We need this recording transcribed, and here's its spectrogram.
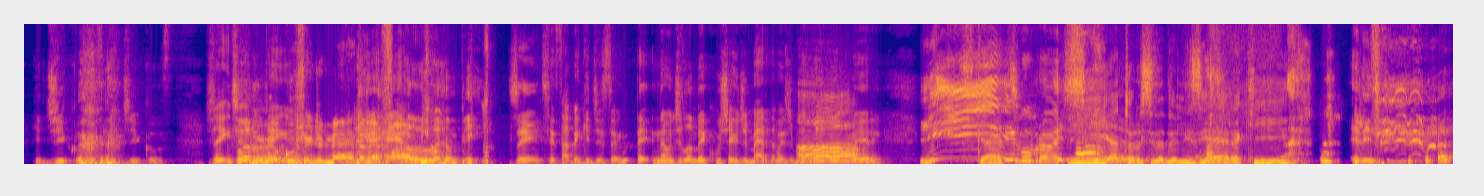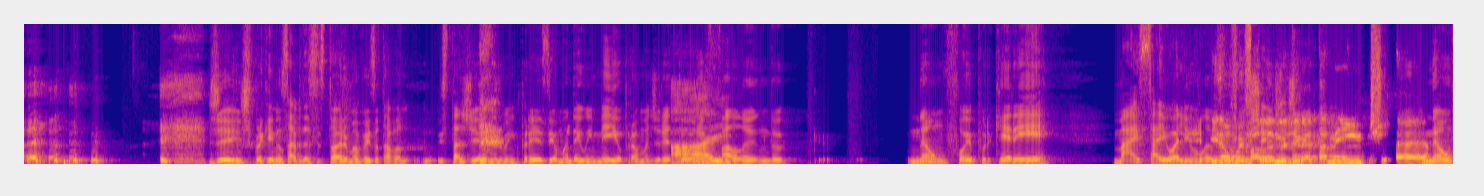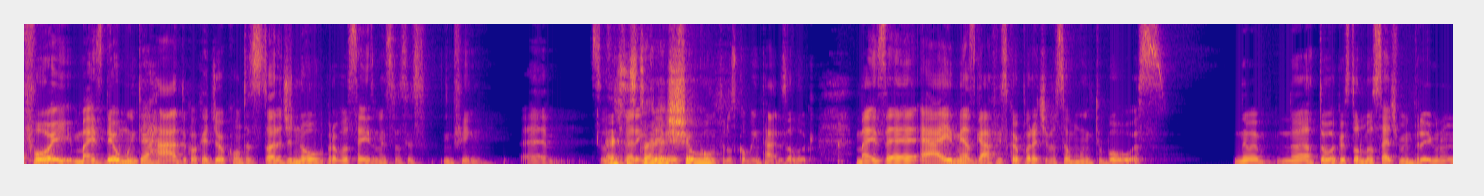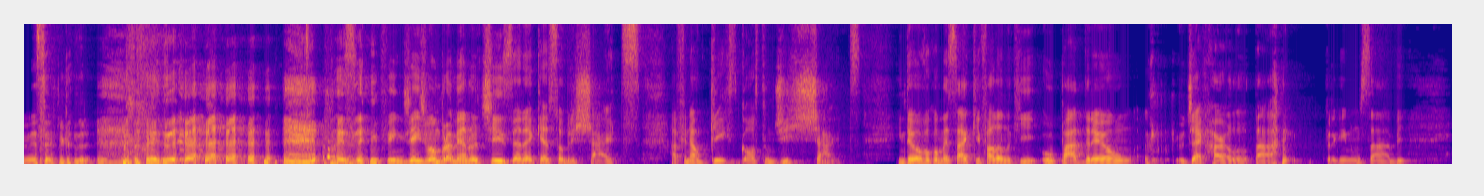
Ridículos, ridículos. Gente, eu Lambe não meu cu cheio de merda, né, É, Fábio? lambe... Gente, vocês sabem que disso eu entendo. Não de lamber cu cheio de merda, mas de mandar Ah! lamberem. Ih, Esquece. me comprometi. E a torcida do Elisier aqui. Eles. Gente, pra quem não sabe dessa história, uma vez eu tava estagiando numa empresa e eu mandei um e-mail pra uma diretora Ai. falando. Não foi por querer, mas saiu ali um E não foi falando diretamente. É. Não foi, mas deu muito errado. Qualquer dia eu conto essa história de novo pra vocês, mas se vocês, enfim. é, se vocês Essa tiverem história é interesse, show. eu conto nos comentários, a louca. Mas é. Ai, minhas gafes corporativas são muito boas. Não é, não é à toa que eu estou no meu sétimo emprego, não é mesmo? Brincadeira. Mas enfim, gente, vamos pra minha notícia, né? Que é sobre charts. Afinal, gays gostam de charts. Então eu vou começar aqui falando que o padrão, o Jack Harlow, tá? pra quem não sabe,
